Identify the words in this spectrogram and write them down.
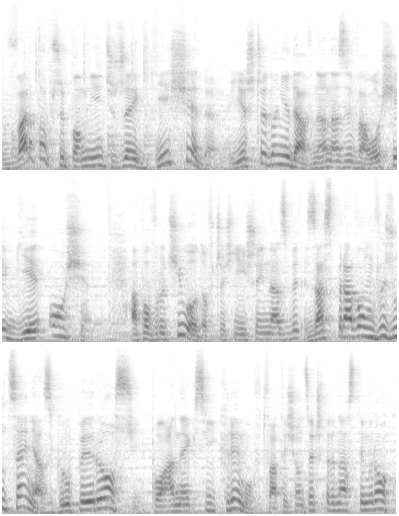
Warto przypomnieć, że G7 jeszcze do niedawna nazywało się G8 a powróciło do wcześniejszej nazwy za sprawą wyrzucenia z grupy Rosji po aneksji Krymu w 2014 roku.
